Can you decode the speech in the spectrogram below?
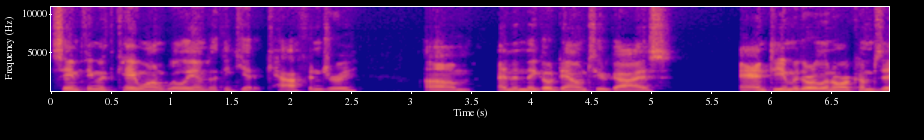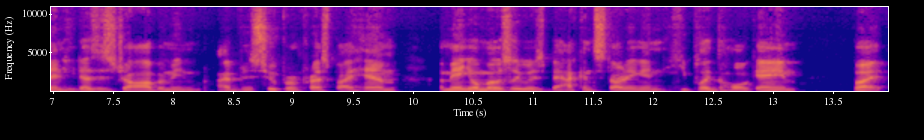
Same thing with K'Waun Williams. I think he had a calf injury. Um, and then they go down two guys. And Deommodore Lenoir comes in. He does his job. I mean, I've been super impressed by him. Emmanuel Moseley was back and starting, and he played the whole game. But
